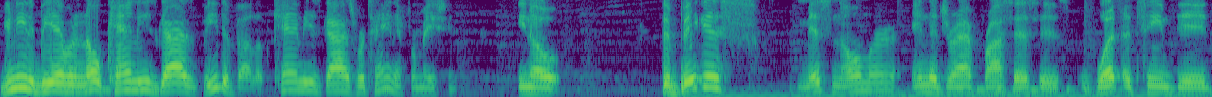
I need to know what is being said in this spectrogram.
you need to be able to know can these guys be developed? Can these guys retain information? You know, the biggest misnomer in the draft process is what a team did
